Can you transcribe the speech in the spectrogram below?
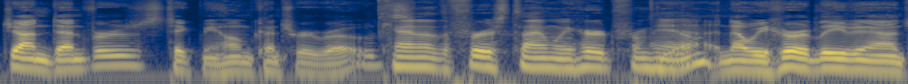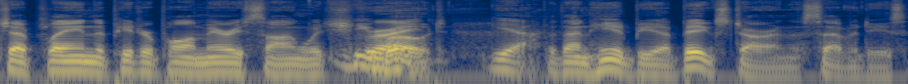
John Denver's Take Me Home Country Roads. Kind of the first time we heard from him. Yeah. Now, we heard Leaving on Jet Plane, the Peter, Paul, and Mary song, which he Right. wrote, Yeah. but then he'd be a big star in the 70s.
